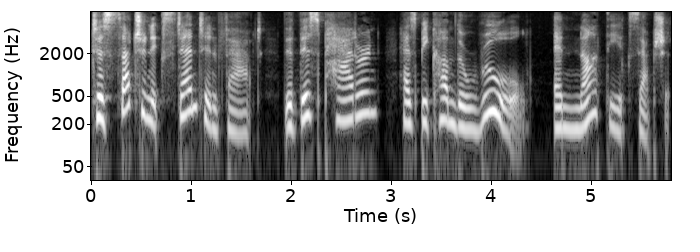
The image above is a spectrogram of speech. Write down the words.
To such an extent, in fact, that this pattern has become the rule and not the exception.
